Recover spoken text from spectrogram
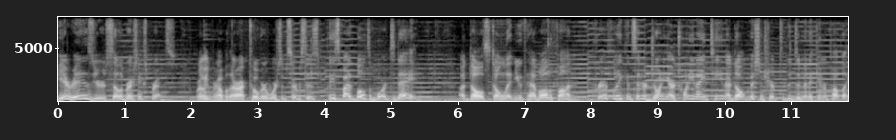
Here is your Celebration Express. We're looking for help with our October worship services. Please buy the bulletin board today. Adults, don't let youth have all the fun. Prayerfully consider joining our 2019 adult mission trip to the Dominican Republic.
